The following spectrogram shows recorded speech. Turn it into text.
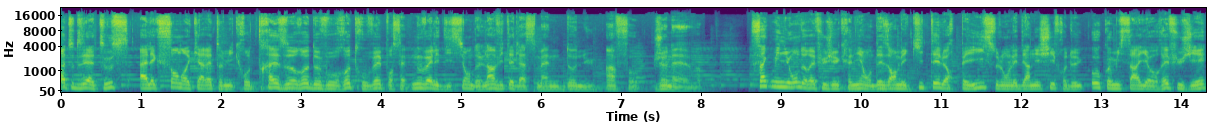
à toutes et à tous, Alexandre Carrette au micro, très heureux de vous retrouver pour cette nouvelle édition de l'invité de la semaine d'ONU Info Genève. 5 millions de réfugiés ukrainiens ont désormais quitté leur pays selon les derniers chiffres du Haut Commissariat aux réfugiés.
